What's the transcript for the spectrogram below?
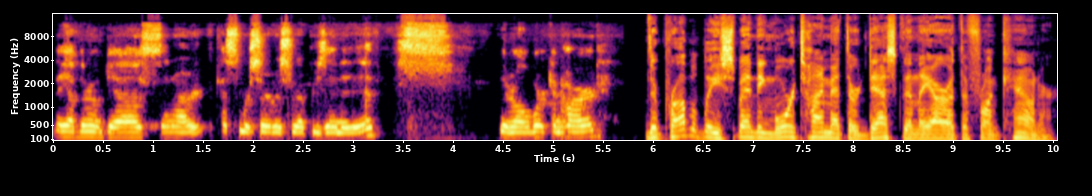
They have their own desks and our customer service representative. They're all working hard. They're probably spending more time at their desk than they are at the front counter.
